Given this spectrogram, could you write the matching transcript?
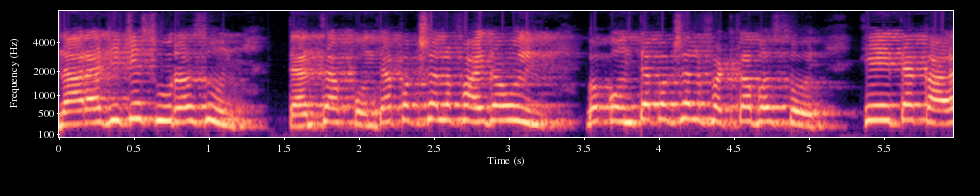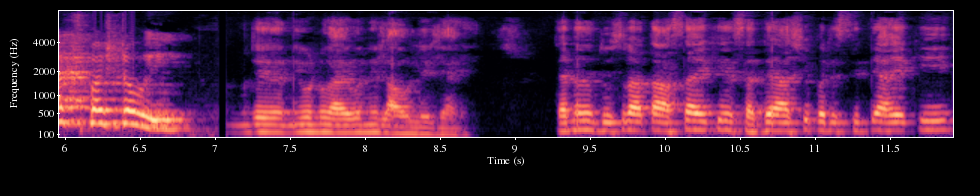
नाराजीचे सूर असून त्यांचा कोणत्या पक्षाला फायदा होईल व कोणत्या पक्षाला फटका बसतोय हे येत्या काळात स्पष्ट होईल. म्हणजे निवडणूक आयोगाने लावलेली आहे. त्यानंतर दुसरं आता असं आहे की सध्या अशी परिस्थिती आहे की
